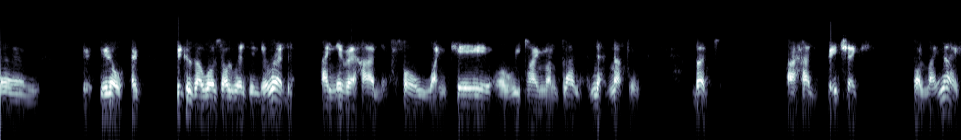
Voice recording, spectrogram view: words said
um, you know, I, because I was always in the red, I never had 401k or retirement plan, n- nothing. But I had paycheck all my life.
